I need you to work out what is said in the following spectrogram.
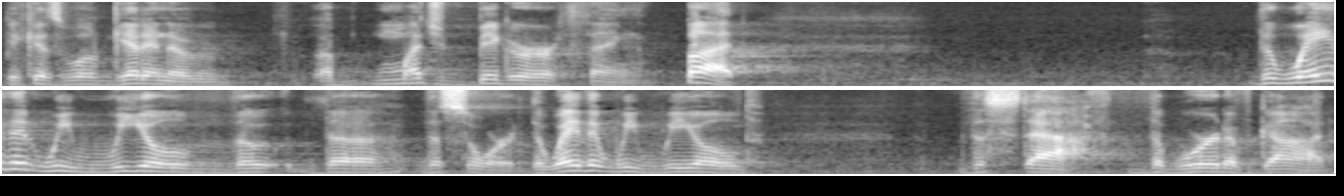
because we'll get into a much bigger thing. But the way that we wield the, the, the sword, the way that we wield the staff, the Word of God,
